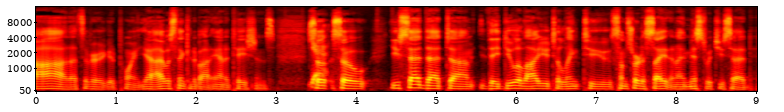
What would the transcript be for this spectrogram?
Ah, that's a very good point. Yeah, I was thinking about annotations. So, Yes. so you said that um, they do allow you to link to some sort of site, and I missed what you said.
